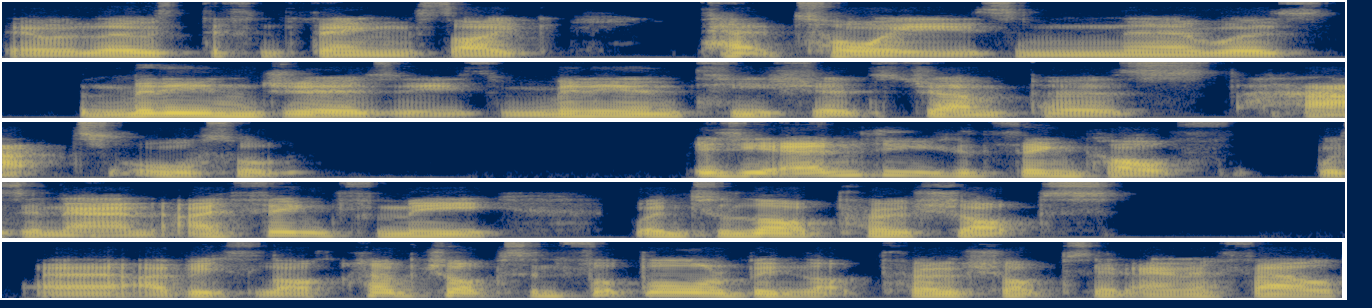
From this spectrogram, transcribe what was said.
there were loads of different things like pet toys, and there was a million jerseys, a million t-shirts, jumpers, hats, all sorts. Is it anything you could think of was in there? And I think for me, went to a lot of pro shops. Uh, I've been to a lot of club shops in football. I've been to a lot of pro shops in NFL,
